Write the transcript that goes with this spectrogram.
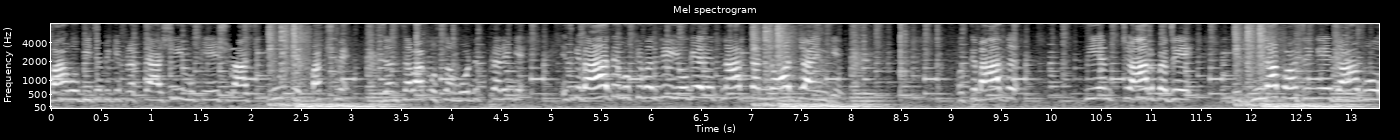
वहाँ वो बीजेपी के प्रत्याशी मुकेश राजपूत के पक्ष में जनसभा को संबोधित करेंगे। इसके बाद मुख्यमंत्री योगी आदित्यनाथ कन्नौज जाएँगे। उसके बाद सीएम चार बजे बिधूला पहुँचेंगे, जहाँ वो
